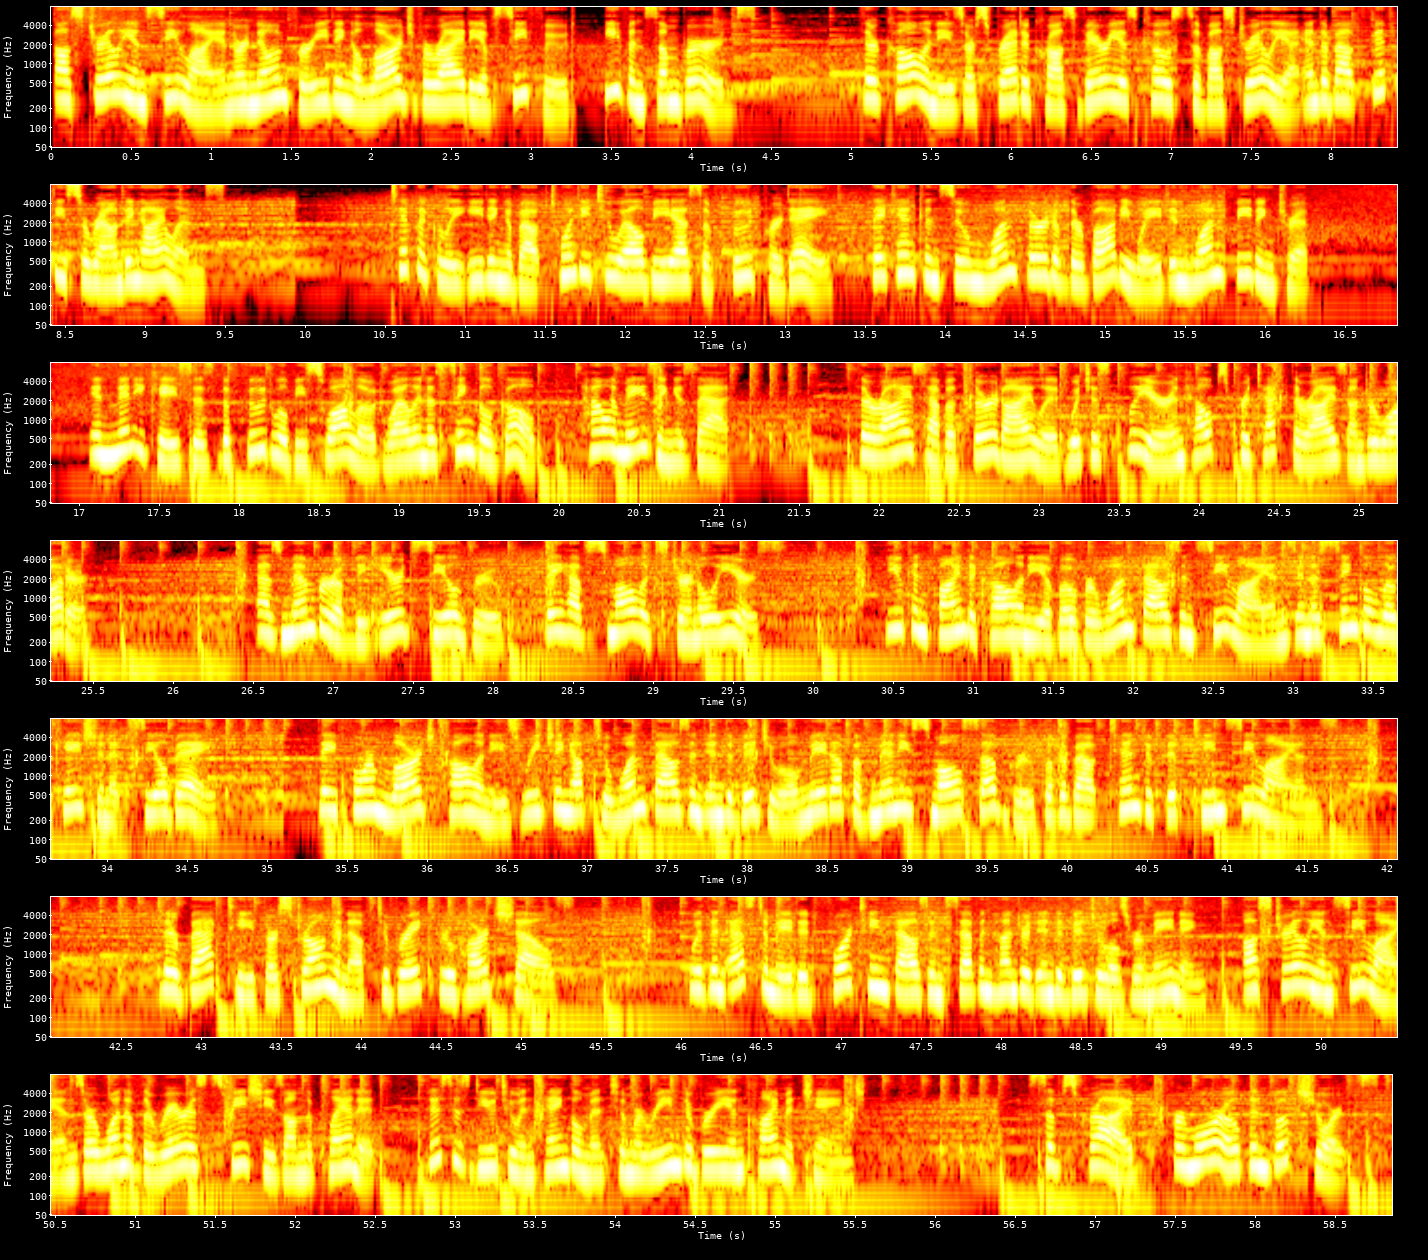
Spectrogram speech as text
Australian sea lion are known for eating a large variety of seafood, even some birds. Their colonies are spread across various coasts of Australia and about 50 surrounding islands. Typically eating about 22 lbs of food per day, they can consume one-third of their body weight in one feeding trip. In many cases the food will be swallowed while in a single gulp, how amazing is that? Their eyes have a third eyelid which is clear and helps protect their eyes underwater. As member of the eared seal group, they have small external ears. You can find a colony of over 1,000 sea lions in a single location at Seal Bay. They form large colonies reaching up to 1,000 individual made up of many small subgroup of about 10 to 15 sea lions. Their back teeth are strong enough to break through hard shells. With an estimated 14,700 individuals remaining, Australian sea lions are one of the rarest species on the planet, this is due to entanglement to marine debris and climate change. Subscribe, for more open book shorts.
